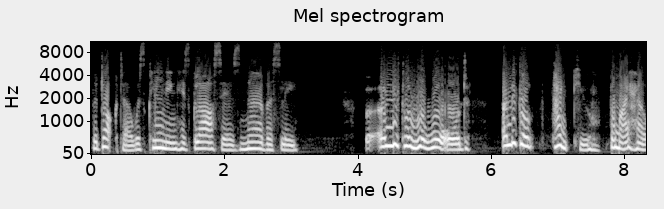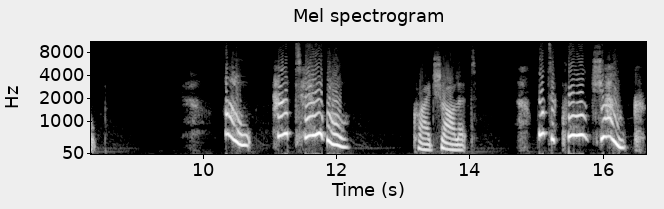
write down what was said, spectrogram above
The doctor was cleaning his glasses nervously. A little reward, a little thank you for my help. Oh, how terrible! Cried Charlotte. What a cruel joke!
